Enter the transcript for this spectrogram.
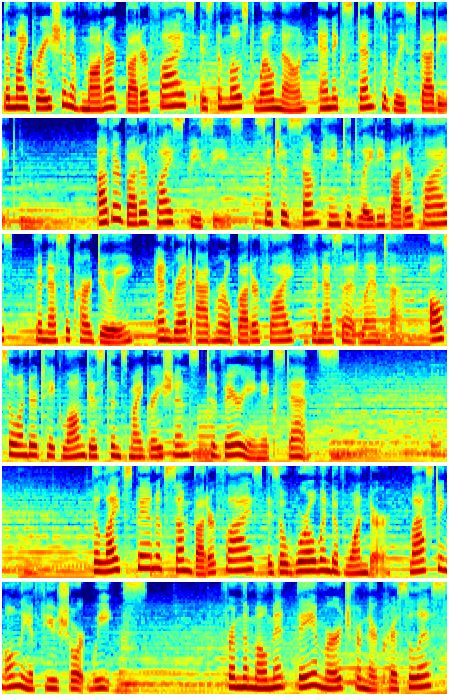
The migration of monarch butterflies is the most well-known and extensively studied. Other butterfly species, such as some painted lady butterflies, Vanessa cardui, and red admiral butterfly, Vanessa atalanta, also undertake long-distance migrations to varying extents. The lifespan of some butterflies is a whirlwind of wonder, lasting only a few short weeks. From the moment they emerge from their chrysalis,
